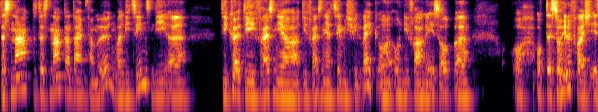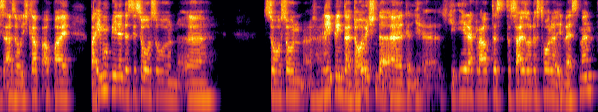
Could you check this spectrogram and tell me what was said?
Das nagt, das nagt an deinem Vermögen, weil die Zinsen, die äh, die, die fressen ja, die fressen ja ziemlich viel weg. Und die Frage ist, ob, äh, oh, ob das so hilfreich ist. Also ich glaube auch bei, bei Immobilien, das ist so, so ein, äh, so, so ein Liebling der Deutschen, der, äh, jeder glaubt, das, das sei so das tolle Investment.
